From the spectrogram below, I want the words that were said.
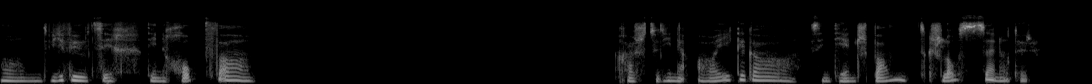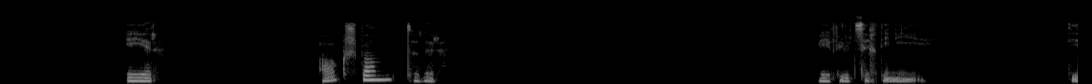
Und wie fühlt sich dein Kopf an? Kannst du zu deinen Augen gehen? Sind die entspannt, geschlossen oder eher angespannt? Oder wie fühlt sich deine, dein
